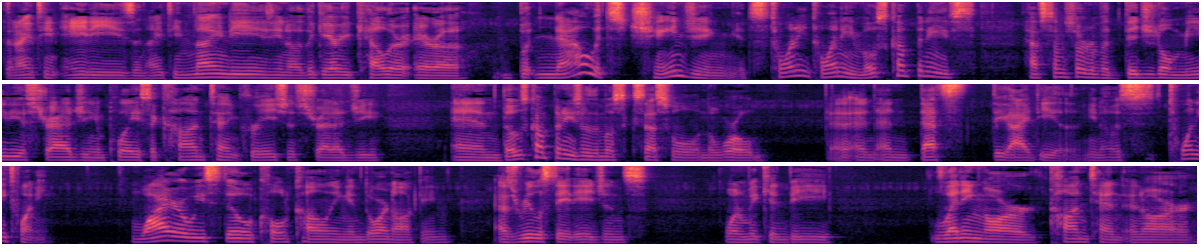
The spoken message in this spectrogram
the 1980s and 1990s, you know, the Gary Keller era. But now it's changing. It's 2020. Most companies have some sort of a digital media strategy in place, a content creation strategy, and those companies are the most successful in the world. And and, that's the idea. You know, it's 2020. Why are we still cold calling and door knocking as real estate agents when we could be letting our content and our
